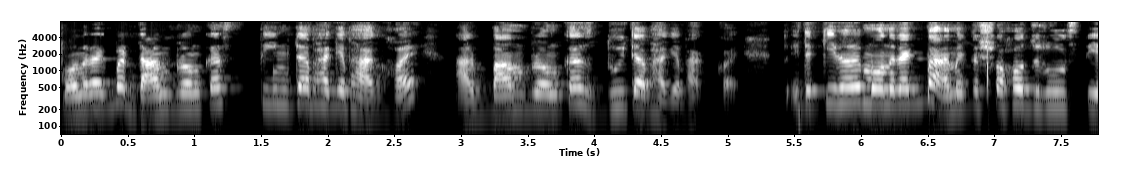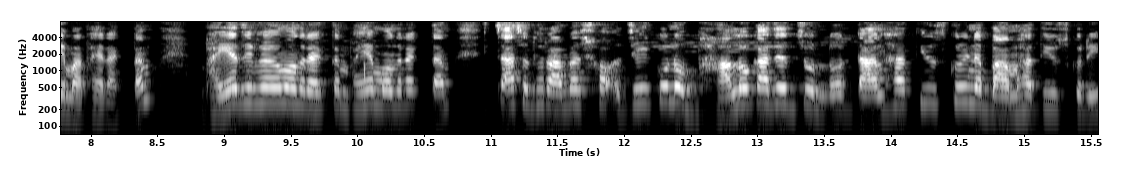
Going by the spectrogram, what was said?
মনে রাখবা ডান ব্রঙ্কাস তিনটা ভাগে ভাগ হয় আর বাম ব্রঙ্কাস দুইটা ভাগে ভাগ হয়। তো এটা কীভাবে মনে রাখবা? আমি একটা সহজ রুলস দিয়ে মাথায় রাখতাম। ভাইয়া যেভাবে মনে রাখতাম ভাইয়া মনে রাখতাম আচ্ছা ধরো আমরা যে কোনো ভালো কাজের জন্য ডান হাত ইউজ করি না বাম হাত ইউজ করি?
